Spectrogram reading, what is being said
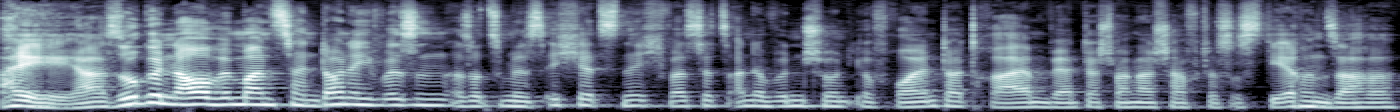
Ei, ja, so genau will man es dann doch nicht wissen, also zumindest ich jetzt nicht, was jetzt Anne Wünsche und ihr Freund da treiben während der Schwangerschaft, das ist deren Sache,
